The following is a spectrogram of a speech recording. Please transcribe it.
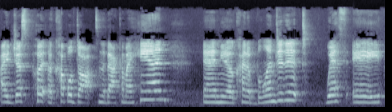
I just put a couple dots in the back of my hand and you know kind of blended it with a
